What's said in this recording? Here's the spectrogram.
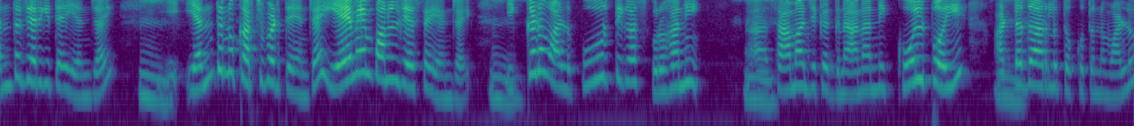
ఎంత జరిగితే ఎంజాయ్ ఎంత నువ్వు ఖర్చు పెడితే ఎంజాయ్ ఏమేం పనులు చేస్తే ఎంజాయ్. ఇక్కడ వాళ్ళు పూర్తిగా స్పృహని సామాజిక జ్ఞానాన్ని కోల్పోయి అడ్డదారులు తొక్కుతున్న వాళ్ళు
